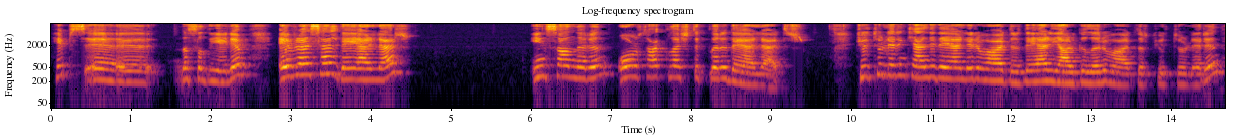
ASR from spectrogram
hepsi e, nasıl diyelim evrensel değerler insanların ortaklaştıkları değerlerdir. Kültürlerin kendi değerleri vardır, değer yargıları vardır kültürlerin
